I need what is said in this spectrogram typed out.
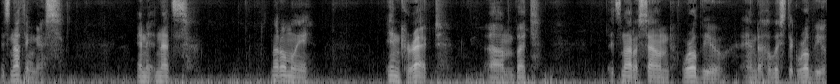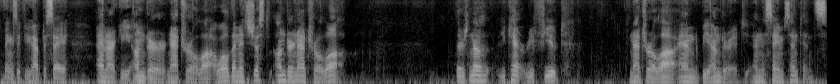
it's nothingness. And, and that's not only incorrect, um, but it's not a sound worldview and a holistic worldview of things if you have to say anarchy under natural law. Well, then it's just under natural law. There's no, you can't refute natural law and be under it in the same sentence.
